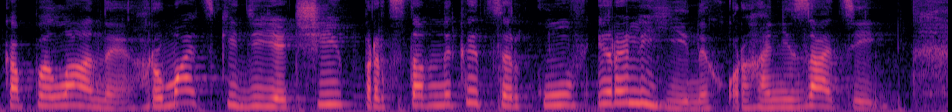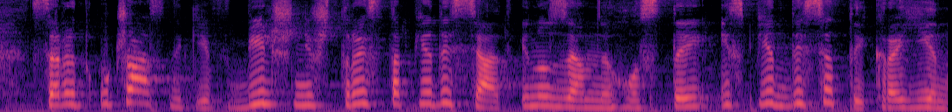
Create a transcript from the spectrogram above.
капелани, громадські діячі, представники церков і релігійних організацій. Серед учасників більш ніж 350 іноземних гостей із 50 країн.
